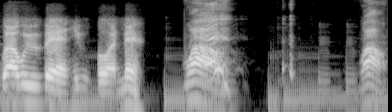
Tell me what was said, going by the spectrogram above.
while we were there. He was born there. Wow. wow.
